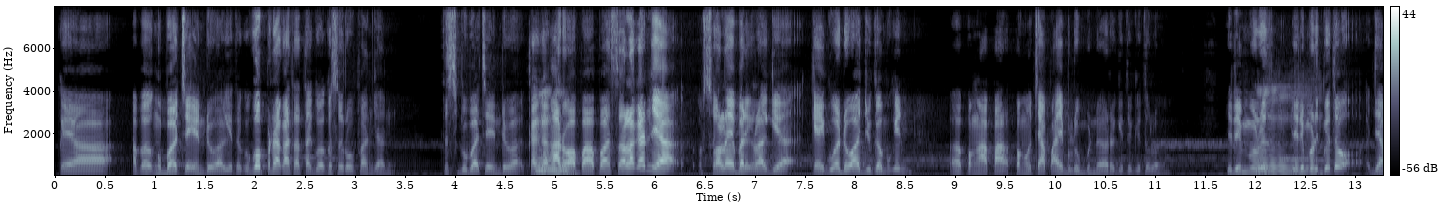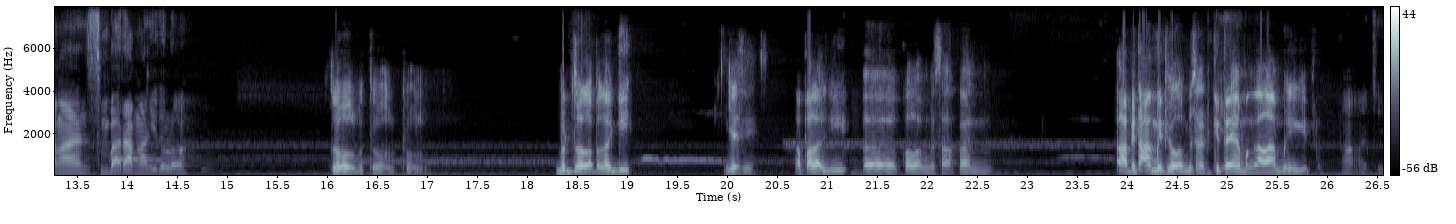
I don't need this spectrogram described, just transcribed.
kayak apa ngebacain doa gitu. Gue pernah kata kata gue kesurupan Jan. Terus gue bacain doa kagak Hmm. ngaruh apa-apa. Soalnya kan ya soalnya balik lagi ya kayak gue doa juga mungkin eh, pengapa pengucapannya belum benar gitu gitu loh jadi menurut Hmm. jadi menurut gue tuh jangan sembarangan gitu loh. Betul betul betul. Betul apalagi ya sih. Apalagi Hmm. eh, kalau misalkan amit-amit kalau misalkan kita Iya. yang mengalami gitu. Ah cuy.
